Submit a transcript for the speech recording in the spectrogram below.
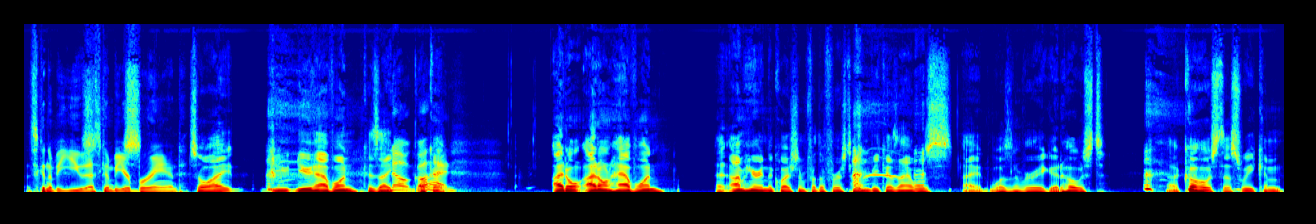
that's gonna be you. That's gonna be your brand. So I do you, do you have one? Because I no, go okay. ahead. I don't. I don't have one. I- I'm hearing the question for the first time because I was I wasn't a very good host, uh, co-host this week, and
